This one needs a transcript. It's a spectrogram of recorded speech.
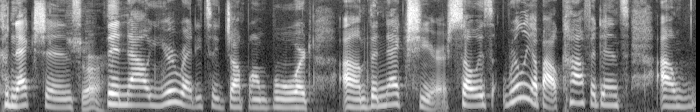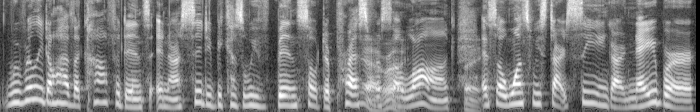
connections, sure. then now you're ready to jump on board um, the next year. So it's really about confidence. Um, we really don't have the confidence in our city because we've been so depressed yeah, for right. so long. Right. And so once we start seeing our neighbor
